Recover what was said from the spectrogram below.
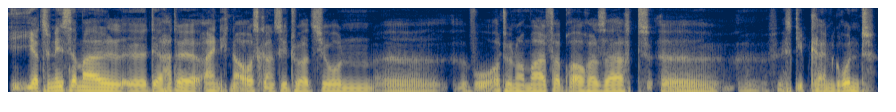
Ja, zunächst einmal, der hatte eigentlich eine Ausgangssituation, wo Otto Normalverbraucher sagt, es gibt keinen Grund,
